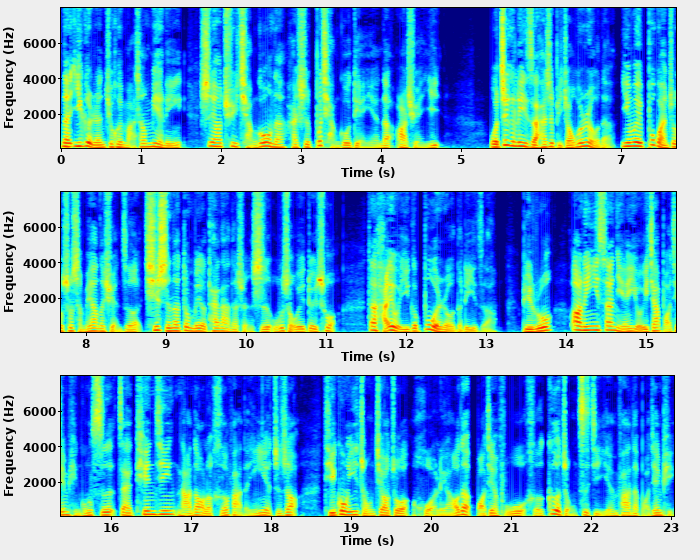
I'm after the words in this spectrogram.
那一个人就会马上面临是要去抢购呢，还是不抢购碘盐的二选一。我这个例子还是比较温柔的，因为不管做出什么样的选择，其实呢都没有太大的损失，无所谓对错。但还有一个不温柔的例子啊，比如，二零一三年有一家保健品公司在天津拿到了合法的营业执照，提供一种叫做火疗的保健服务和各种自己研发的保健品。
